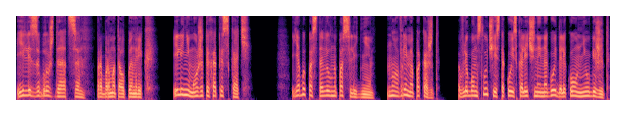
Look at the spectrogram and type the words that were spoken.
«Или заблуждаться», — пробормотал Пенрик, «или не может их отыскать. Я бы поставил на последнее, но время покажет. В любом случае, с такой искалеченной ногой далеко он не убежит.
